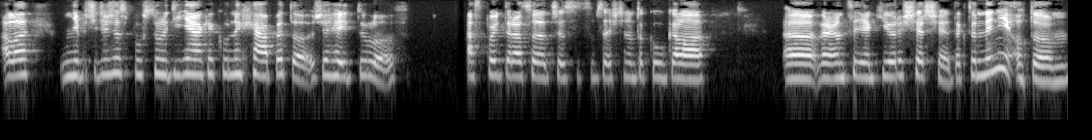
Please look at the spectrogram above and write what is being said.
ale mně přijde, že spoustu lidí nějak jako nechápe to, že hate to love. Aspoň teda, co třeba jsem se ještě na to koukala uh, v rámci nějakého rešerše, tak to není o tom,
